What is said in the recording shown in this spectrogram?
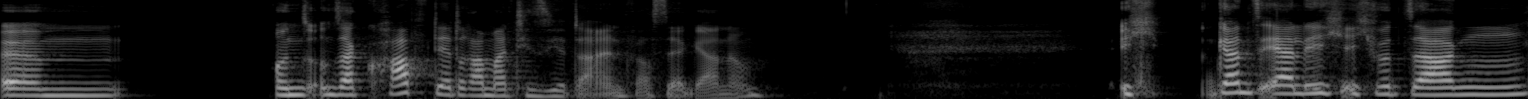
ähm, und unser Kopf, der dramatisiert da einfach sehr gerne. Ich, ganz ehrlich, ich würde sagen,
